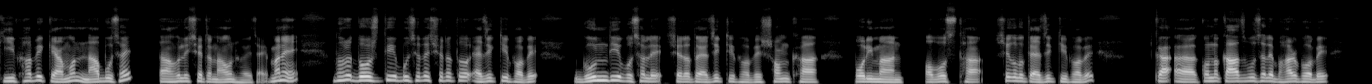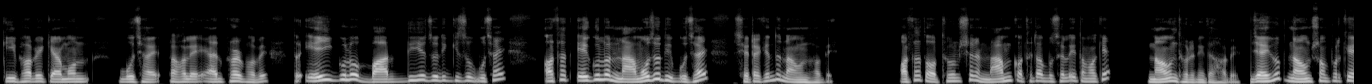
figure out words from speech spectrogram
কীভাবে, কেমন না বুঝায়, তাহলে সেটা নাউন হয়ে যায়। মানে ধরো দোষ দিয়ে বুঝালে সেটা তো অ্যাজেক্টিভ হবে, গুণ দিয়ে বোঝালে সেটা তো অ্যাজেক্টিভ হবে, সংখ্যা, পরিমাণ, অবস্থা, সেগুলো তো অ্যাজেক্টিভ হবে। কোনো কাজ বোঝালে ভার্ব হবে, কীভাবে, কেমন বোঝায় তাহলে অ্যাডভার্ব হবে। তো এইগুলো বাদ দিয়ে যদি কিছু বোঝায়, অর্থাৎ এগুলো নামও যদি বোঝায়, সেটা কিন্তু নাউন হবে। অর্থাৎ অর্থ অনুসারে নাম কথাটা বুঝালেই তোমাকে নাউন ধরে নিতে হবে। যাই হোক নাউন সম্পর্কে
